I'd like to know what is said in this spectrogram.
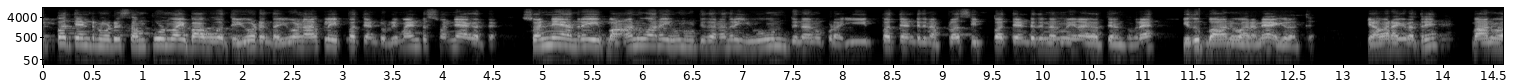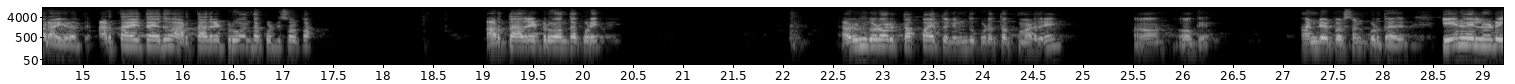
ಇಪ್ಪತ್ತೆಂಟು ನೋಡ್ರಿ, ಸಂಪೂರ್ಣವಾಗಿ ಭಾಗ ಹೋಗುತ್ತೆ ಏಳರಿಂದ ಏಳ್ ನಾಲ್ಕಲೇ ಇಪ್ಪತ್ತೆಂಟು. ರಿಮೈಂಡರ್ ಸೊನ್ನೆ ಆಗತ್ತೆ. ಸೊನ್ನೆ ಅಂದ್ರೆ ಈ ಭಾನುವಾರ ಇವನ್ ಹುಟ್ಟಿದಾನಂದ್ರೆ ಇವನ್ ದಿನಾನು ಕೂಡ, ಈ ಇಪ್ಪತ್ತೆಂಟು ದಿನ ಪ್ಲಸ್ ಇಪ್ಪತ್ತೆಂಟು ದಿನಾನು ಏನಾಗತ್ತೆ ಅಂತಂದ್ರೆ ಇದು ಭಾನುವಾರನೇ ಆಗಿರುತ್ತೆ. ಯಾವಾರ ಆಗಿರತ್ರಿ ಭಾನುವಾರ ಆಗಿರತ್ತೆ. ಅರ್ಥ ಆಯ್ತಾ ಇದು? ಅರ್ಥ ಆದ್ರೆ ಟ್ರೂ ಅಂತ ಕೊಟ್ಟಿ ಸ್ವಲ್ಪ. ಅರ್ಥ ಆದ್ರೆ ಟ್ರೂ ಅಂತ ಕೊಡಿ. ಅರುಣ್ ಗೌಡ ಅವ್ರಿಗೆ ತಪ್ಪಾಯ್ತು, ನಿಮ್ದು ಕೂಡ ತಪ್ಪು ಮಾಡಿದ್ರಿ. ಓಕೆ ಹಂಡ್ರೆಡ್ ಪರ್ಸೆಂಟ್ ಕೊಡ್ತಾ ಇದೆ ಏನು ಇಲ್ಲಿ ನೋಡ್ರಿ,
